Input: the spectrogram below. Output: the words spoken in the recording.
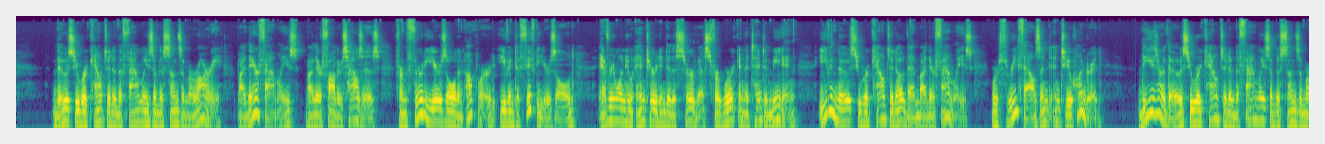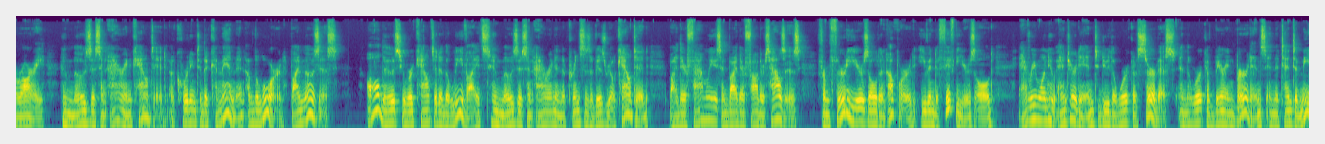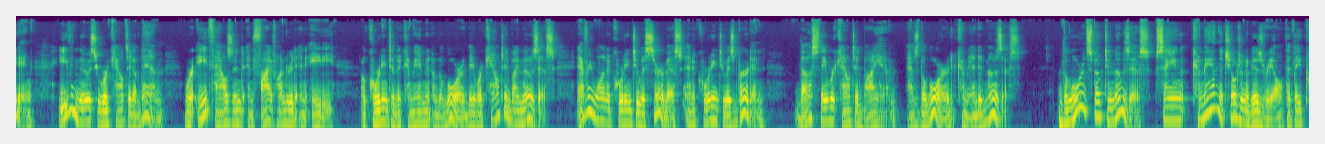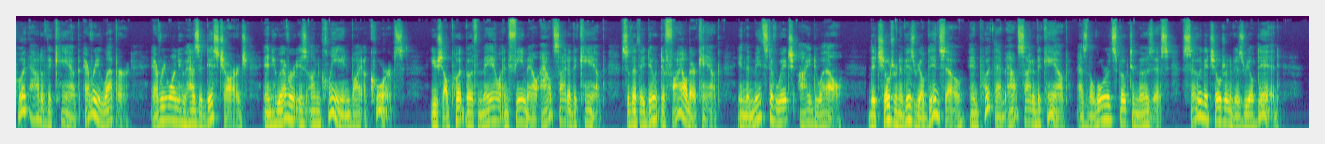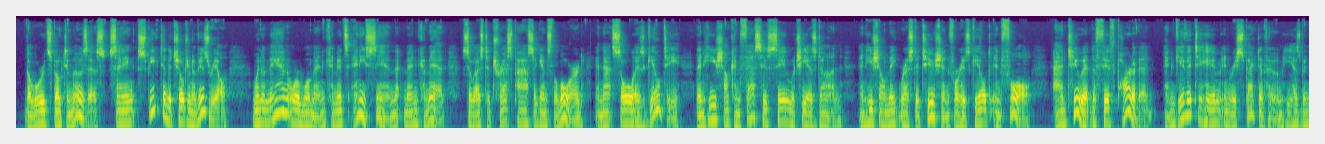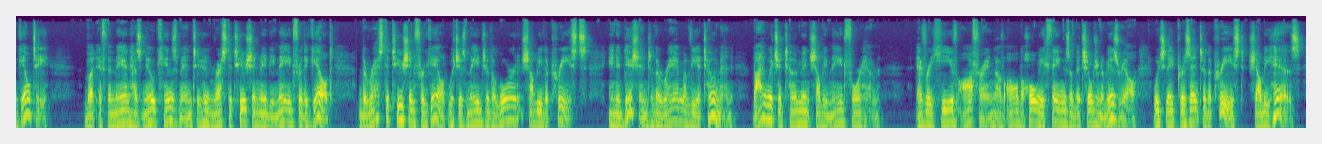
Those who were counted of the families of the sons of Merari, by their families, by their fathers' houses, from thirty years old and upward, even to fifty years old, everyone who entered into the service for work in the tent of meeting, even those who were counted of them by their families, were three thousand and two hundred. These are those who were counted of the families of the sons of Merari, whom Moses and Aaron counted according to the commandment of the Lord by Moses. All those who were counted of the Levites, whom Moses and Aaron and the princes of Israel counted, by their families and by their fathers' houses, from thirty years old and upward, even to fifty years old, everyone who entered in to do the work of service and the work of bearing burdens in the tent of meeting, even those who were counted of them, were eight thousand and five hundred and eighty. According to the commandment of the Lord, they were counted by Moses, every one according to his service and according to his burden. Thus they were counted by him, as the Lord commanded Moses. The Lord spoke to Moses, saying, Command the children of Israel that they put out of the camp every leper, everyone who has a discharge, and whoever is unclean by a corpse. You shall put both male and female outside of the camp, so that they don't defile their camp, in the midst of which I dwell. The children of Israel did so, and put them outside of the camp, as the Lord spoke to Moses, so the children of Israel did. The Lord spoke to Moses, saying, Speak to the children of Israel, when a man or woman commits any sin that men commit, so as to trespass against the Lord, and that soul is guilty, then he shall confess his sin which he has done, and he shall make restitution for his guilt in full, add to it the fifth part of it, and give it to him in respect of whom he has been guilty, but if the man has no kinsman to whom restitution may be made for the guilt, the restitution for guilt which is made to the Lord shall be the priest's, in addition to the ram of the atonement, by which atonement shall be made for him. Every heave offering of all the holy things of the children of Israel, which they present to the priest, shall be his.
